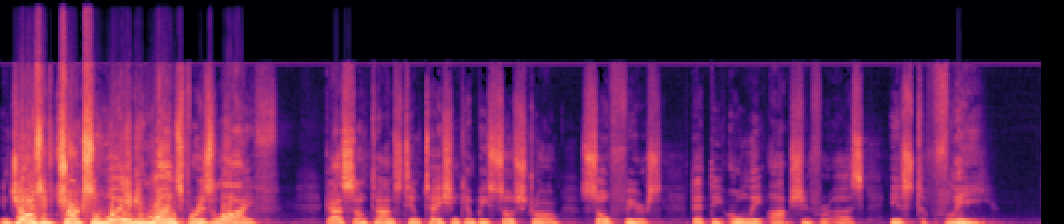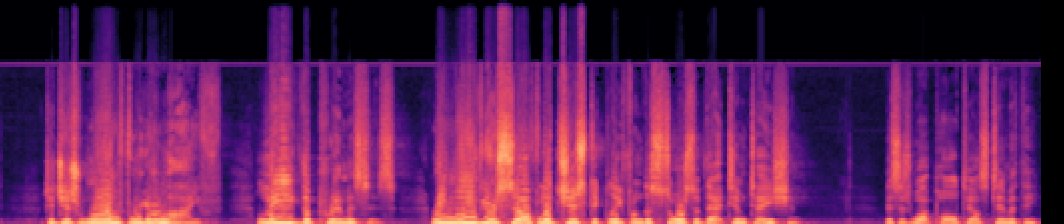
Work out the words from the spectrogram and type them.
And Joseph jerks away and he runs for his life. Guys, sometimes temptation can be so strong, so fierce, that the only option for us is to flee to just run for your life. Leave the premises. Remove yourself logistically from the source of that temptation. This is what Paul tells Timothy,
